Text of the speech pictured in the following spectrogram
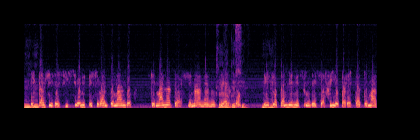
uh casi decisiones que se van tomando semana tras semana, ¿no es cierto? Eso también es un desafío para esta toma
